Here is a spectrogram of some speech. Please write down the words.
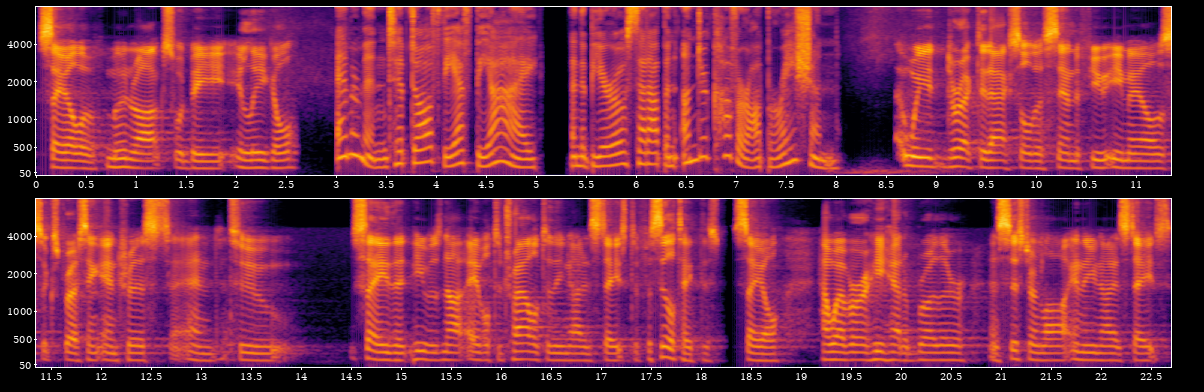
sale of moon rocks would be illegal. Emmermann tipped off the FBI, and the Bureau set up an undercover operation. We directed Axel to send a few emails expressing interest and to say that he was not able to travel to the United States to facilitate this sale. However, he had a brother and sister in law in the United States.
